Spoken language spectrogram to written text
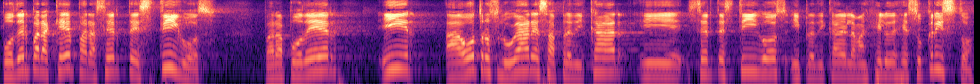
¿Poder para qué? Para ser testigos, para poder ir a otros lugares a predicar y ser testigos y predicar el Evangelio de Jesucristo.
